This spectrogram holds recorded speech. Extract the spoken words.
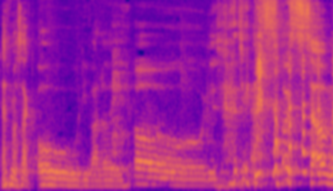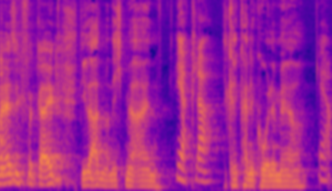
dass man sagt, oh, die Valerie, oh, die, hat so saumäßig vergeigt, die laden wir nicht mehr ein. ja, klar, Die kriegt keine Kohle mehr. ja.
